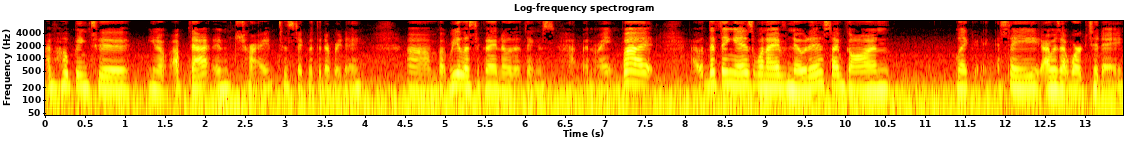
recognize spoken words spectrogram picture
I'm hoping to, you know, up that and try to stick with it every day. Um, but realistically, I know that things happen, right? But uh, the thing is, when I've noticed, I've gone, like, say I was at work today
